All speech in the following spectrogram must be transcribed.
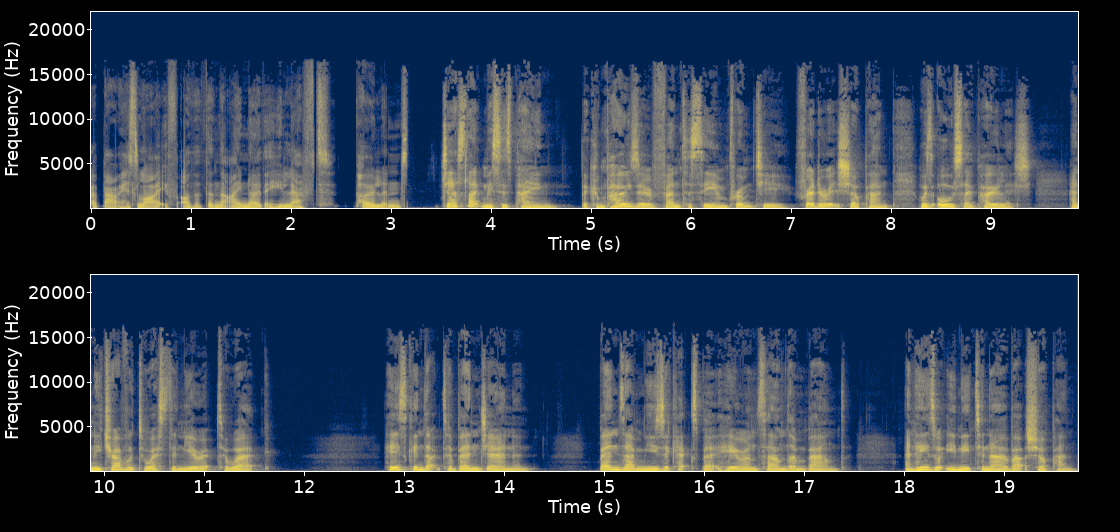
about his life other than that I know that he left Poland. Just like Mrs. Payne, the composer of Fantasy Impromptu, Frédéric Chopin, was also Polish, and he travelled to Western Europe to work. Here's conductor Ben Gernon Ben's our music expert here on Sound Unbound. And here's what you need to know about Chopin.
